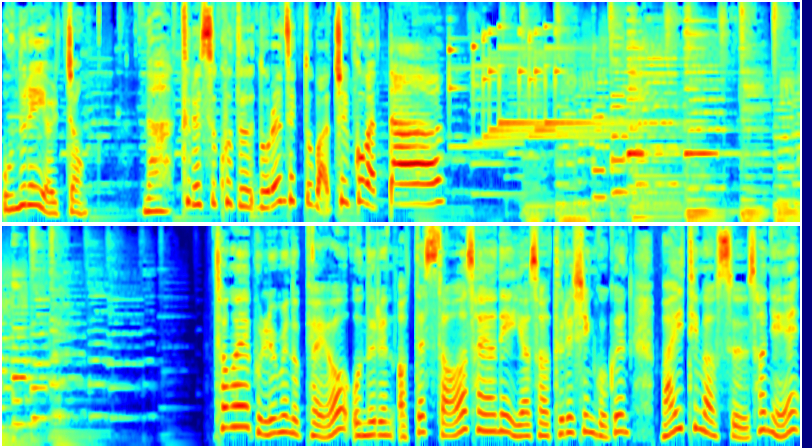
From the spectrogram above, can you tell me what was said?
오늘의 열정. 나 드레스 코드 노란색도 맞춰 입고 갔다. 청하의 볼륨을 높여요. 오늘은 어땠어? 사연에 이어서 들으신 곡은 마이티 마우스 선예의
